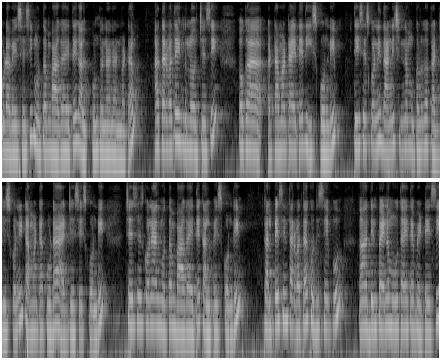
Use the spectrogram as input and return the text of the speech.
కూడా వేసేసి మొత్తం బాగా అయితే కలుపుకుంటున్నాను అనమాట ఆ తర్వాత ఇందులో వచ్చేసి ఒక టమాటా అయితే తీసుకోండి. తీసేసుకొని దాన్ని చిన్న ముక్కలుగా కట్ చేసుకొని టమాటా కూడా యాడ్ చేసేసుకోండి. చేసేసుకొని అది మొత్తం బాగా అయితే కలిపేసుకోండి. కలిపేసిన తర్వాత కొద్దిసేపు దీనిపైన మూత అయితే పెట్టేసి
